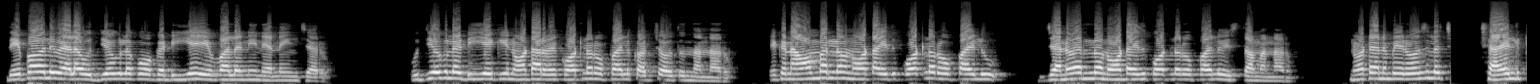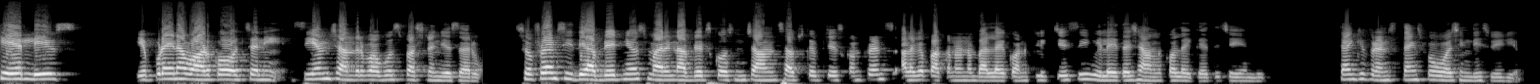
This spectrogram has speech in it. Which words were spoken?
దీపావళి వేళ ఉద్యోగులకు ఒక డిఏ ఇవ్వాలని నిర్ణయించారు. ఉద్యోగుల డిఏకి నూట అరవై కోట్ల రూపాయలు ఖర్చు అవుతుందన్నారు. ఇక నవంబర్లో నూట ఐదు కోట్ల రూపాయలు జనవరిలో నూట ఐదు కోట్ల రూపాయలు ఇస్తామన్నారు. నూట ఎనభై రోజుల చైల్డ్ కేర్ లీవ్స్ ఎప్పుడైనా వాడుకోవచ్చని సీఎం చంద్రబాబు స్పష్టం చేశారు. సో ఫ్రెండ్స్ ఇది అప్డేట్ న్యూస్. మరిన్ని అప్డేట్స్ కోసం ఛానల్ సబ్స్క్రైబ్ చేసుకోండి ఫ్రెండ్స్. అలాగే పక్కన ఉన్న బెల్ ఐకాన్ క్లిక్ చేసి వీలైతే ఛానల్ లైక్ అయితే చేయండి. Thank you friends. Thanks for watching this video.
